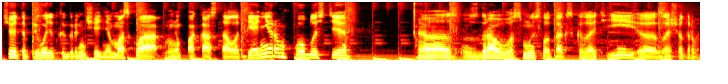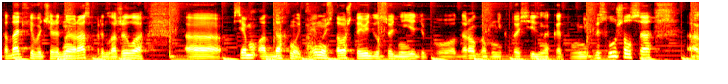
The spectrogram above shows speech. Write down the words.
Все это приводит к ограничениям. Москва пока стала пионером в области э, здравого смысла, так сказать, и э, за счет работодателей в очередной раз предложила э, всем отдохнуть. И, ну, из того, что я видел сегодня, едя по дорогам, никто сильно к этому не прислушался. Э,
